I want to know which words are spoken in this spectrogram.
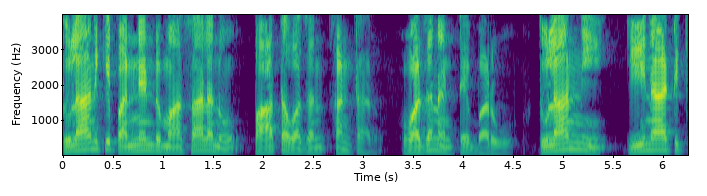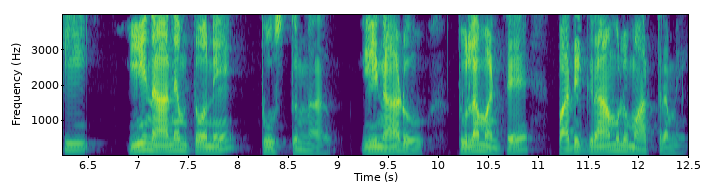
తులానికి పన్నెండు మాసాలను పాత వజన్ అంటారు. వజన్ అంటే బరువు. తులాన్ని ఈనాటికి ఈ నాణ్యంతోనే తూస్తున్నారు. ఈనాడు తులం అంటే పది గ్రాములు మాత్రమే.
